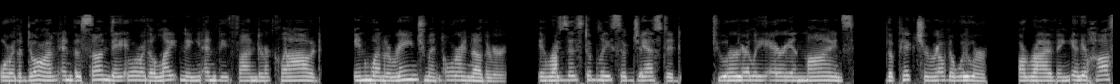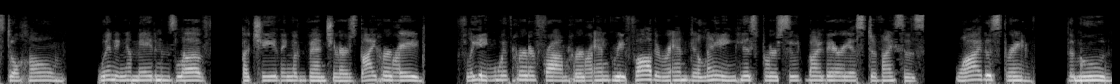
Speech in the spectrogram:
or the dawn and the Sunday or the lightning and the thunder cloud, in one arrangement or another, irresistibly suggested, to early Aryan minds, the picture of a wooer, arriving in a hostile home, winning a maiden's love, achieving adventures by her aid, fleeing with her from her angry father and delaying his pursuit by various devices. Why the spring, the moon,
